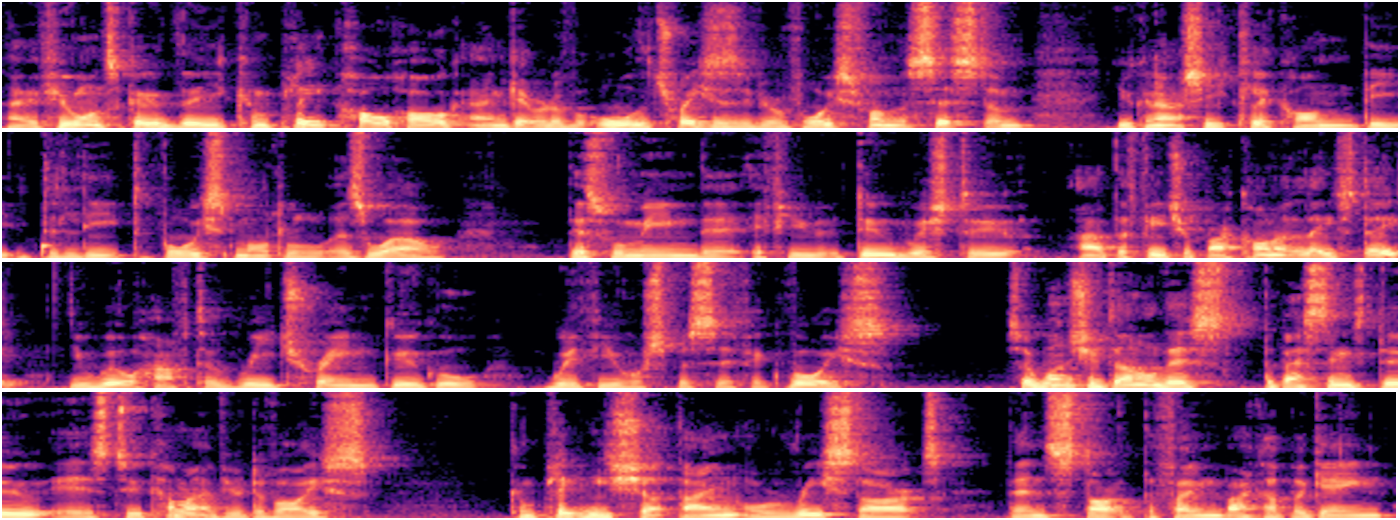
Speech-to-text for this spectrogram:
Now, if you want to go the complete whole hog and get rid of all the traces of your voice from the system, you can actually click on the delete voice model as well. This will mean that if you do wish to add the feature back on at a later date, you will have to retrain Google with your specific voice. So once you've done all this, the best thing to do is to come out of your device, completely shut down or restart, then start the phone back up again,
